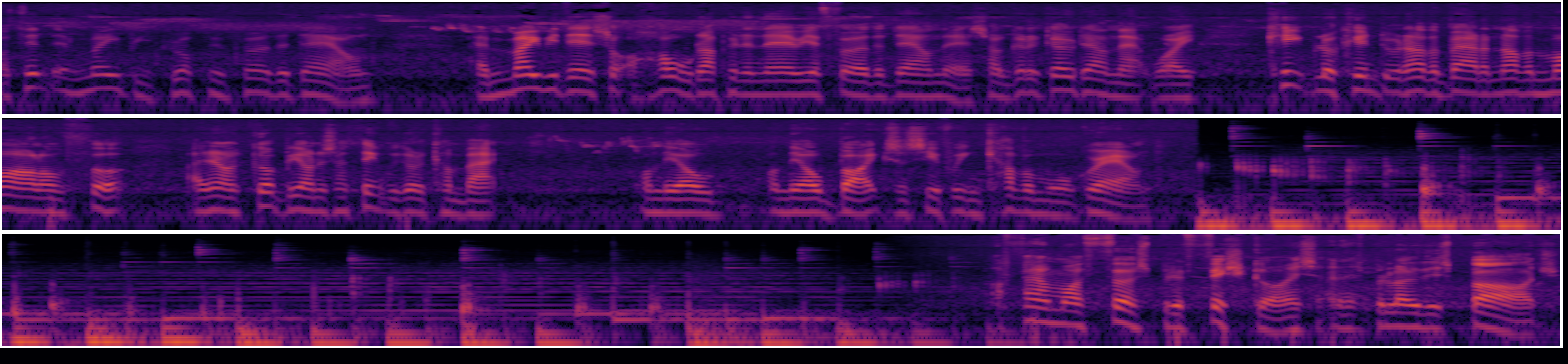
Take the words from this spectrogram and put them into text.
I think they may be dropping further down and maybe they're sort of holed up in an area further down there. So I'm going to go down that way, keep looking, do another about another mile on foot. And I've got to be honest, I think we've got to come back on the old on the old bikes and see if we can cover more ground. Found my first bit of fish, guys, and it's below this barge.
